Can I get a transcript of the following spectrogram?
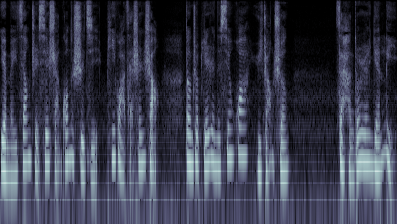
也没将这些闪光的事迹披挂在身上，等着别人的鲜花与掌声。在很多人眼里，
